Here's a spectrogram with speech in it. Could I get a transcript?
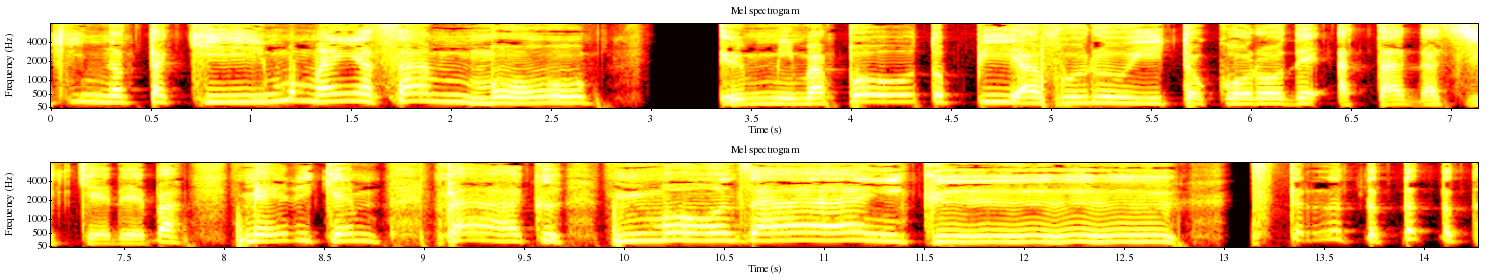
きの滝もマヤさんも。海はポートピア古いところで新しければメリケンパークモザイク。タタタタ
